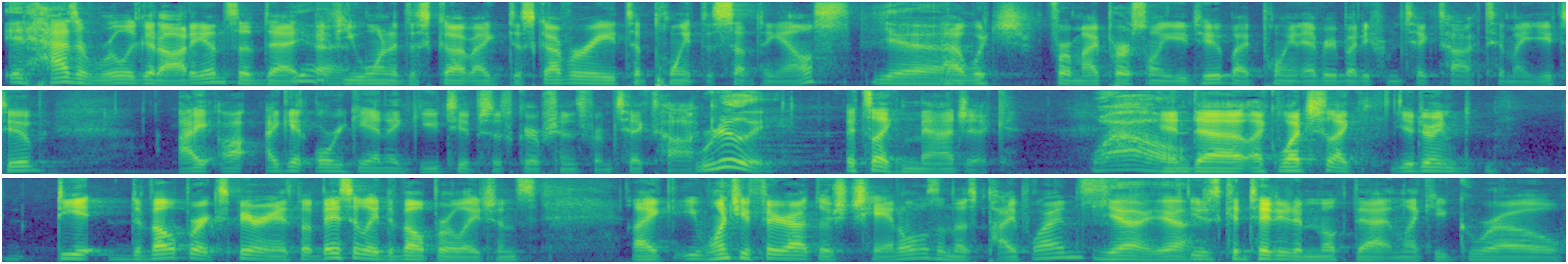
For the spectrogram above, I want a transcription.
it has a really good audience of that. Yeah. If you want to discover like discovery to point to something else, Yeah. uh, which for my personal YouTube, I point everybody from TikTok to my YouTube. I I get organic YouTube subscriptions from TikTok. Really? It's like magic. Wow. And uh, like what's like you're doing de- developer experience, but basically developer relations. Like you, once you figure out those channels and those pipelines, Yeah, yeah. you just continue to milk that and like you grow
